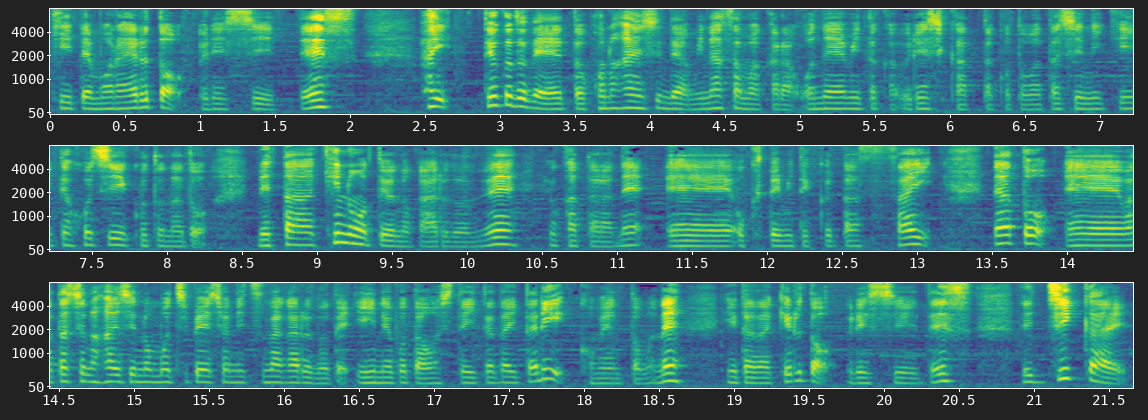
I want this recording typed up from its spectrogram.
聞いてもらえると嬉しいです。はい。ということで、えっと、この配信では皆様からお悩みとか嬉しかったこと、私に聞いてほしいことなど、レター機能というのがあるのでね、よかったらね、えー、送ってみてください。で、あと、えー、私の配信のモチベーションにつながるので、いいねボタンを押していただいたり、コメントもね、いただけると嬉しいです。で、次回、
